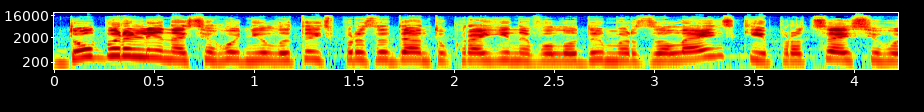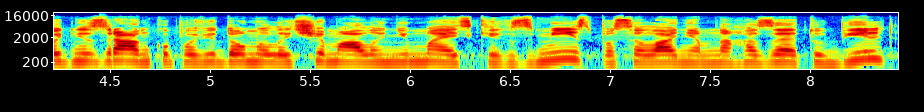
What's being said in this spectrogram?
До Берліна сьогодні летить президент України Володимир Зеленський. Про це сьогодні зранку повідомили чимало німецьких змі з посиланням на газету Більд.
